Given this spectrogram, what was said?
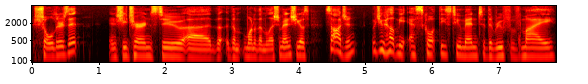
shoulders it and she turns to uh, the, the one of the militiamen. She goes, Sergeant, would you help me escort these two men to the roof of my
